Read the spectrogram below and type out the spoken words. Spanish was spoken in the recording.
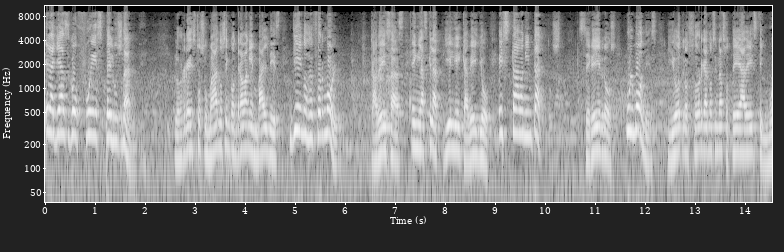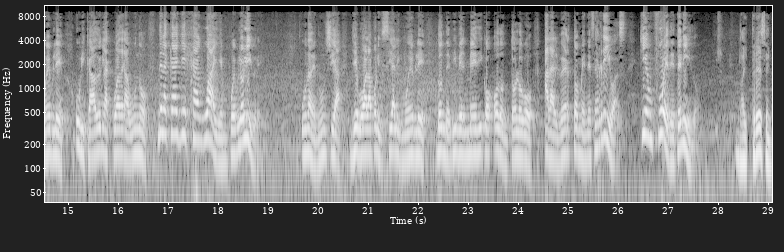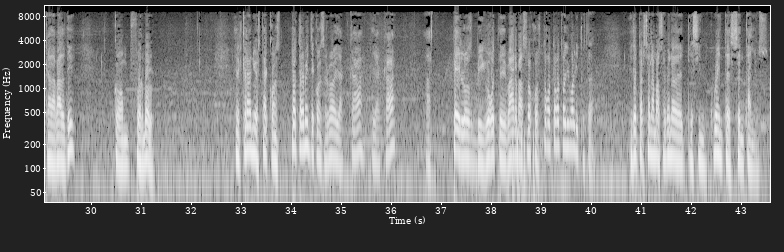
El hallazgo fue espeluznante. Los restos humanos se encontraban en baldes llenos de formol, cabezas en las que la piel y el cabello estaban intactos, cerebros, pulmones y otros órganos en la azotea de este inmueble ubicado en la cuadra 1 de la calle Hawái en Pueblo Libre. Una denuncia llevó a la policía al inmueble donde vive el médico odontólogo Adalberto Meneses Rivas, quien fue detenido. Hay tres en cada balde con. El cráneo está totalmente conservado de acá, de acá, pelos, bigote, barbas, ojos, todo, todo, todo igualito. Es de persona más o menos de, 50, 60 años.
